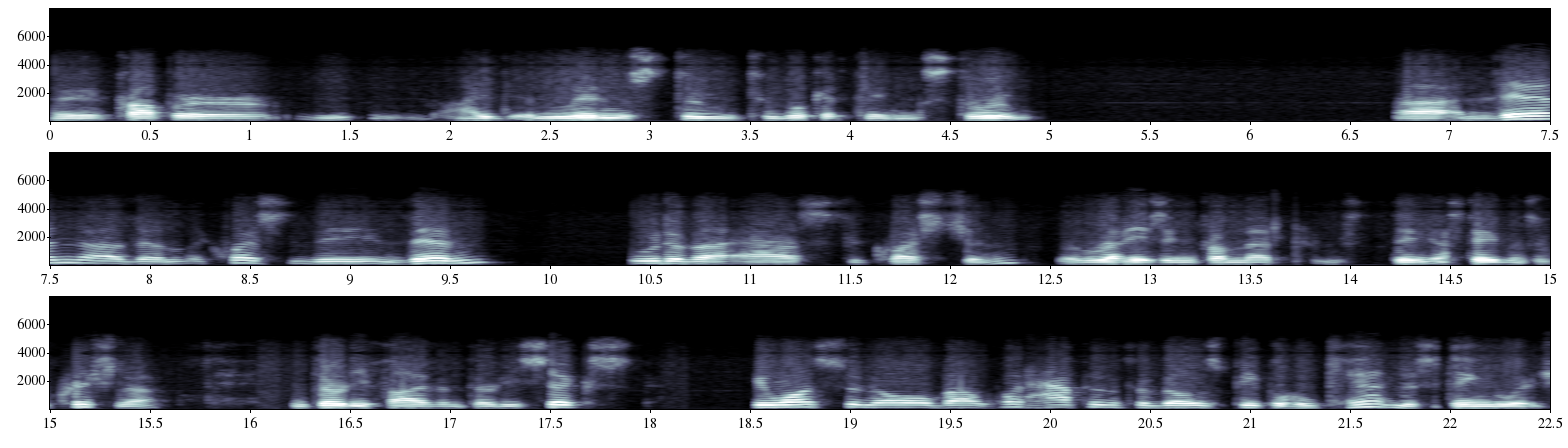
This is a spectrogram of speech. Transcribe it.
the proper lens to, to look at things through. Uh, then uh, the question, the then Uddhava asked a question raising from that thing, statements of Krishna in 35 and 36. He wants to know about what happens to those people who can't distinguish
